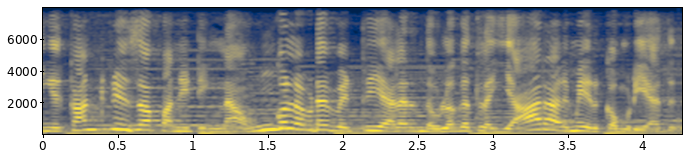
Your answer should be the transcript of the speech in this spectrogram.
நீங்கள் கண்டினியூஸாக பண்ணிட்டீங்கன்னா உங்களை விட வெற்றியாளர் இந்த உலகத்தில் யாராலுமே இருக்க முடியாது.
